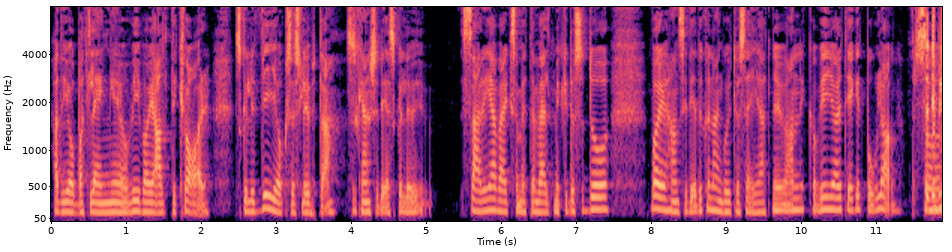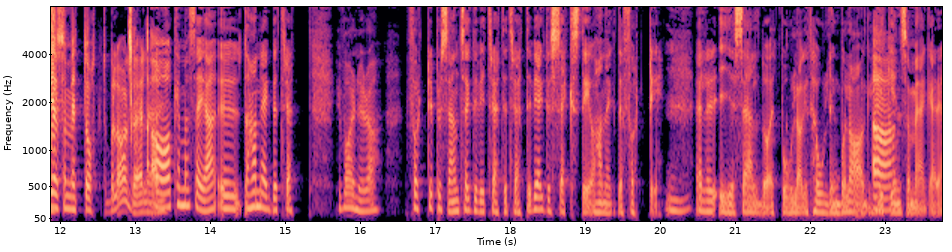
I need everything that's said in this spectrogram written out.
hade jobbat länge och vi var ju alltid kvar, skulle vi också sluta så kanske det skulle sarga verksamheten väldigt mycket. Så då var ju hans idé, då kunde han gå ut och säga att nu Annika, vi gör ett eget bolag. Så, så det blev som ett dotterbolag då? Eller? Ja, kan man säga. Eh, han ägde 30, hur var det nu då? 40 procent så ägde vi 30-30, vi ägde 60 och han ägde 40. Mm. Eller ISL då, ett bolag, ett holdingbolag, ja. gick in som ägare.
